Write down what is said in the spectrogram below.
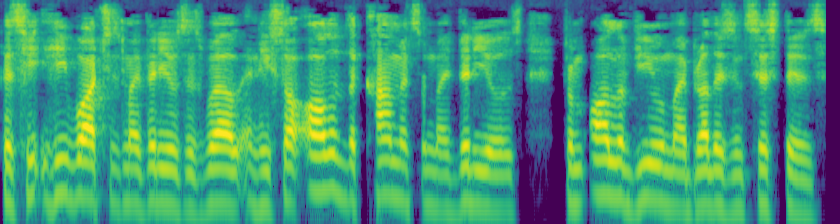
because he, he watches my videos as well and he saw all of the comments in my videos from all of you my brothers and sisters.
